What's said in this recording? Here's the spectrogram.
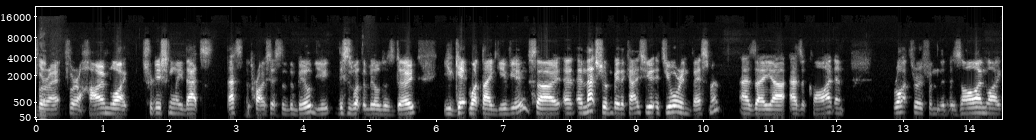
for yep. a for a home. Like traditionally, that's that's the process of the build. You this is what the builders do. You get what they give you. So and, and that shouldn't be the case. You, it's your investment as a uh, as a client and right through from the design like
